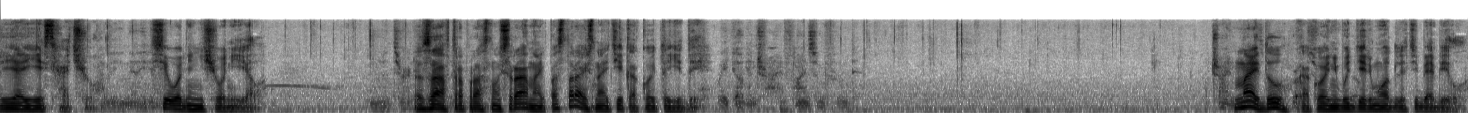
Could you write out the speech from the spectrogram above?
Я есть хочу. Сегодня ничего не ел. Завтра проснусь рано и постараюсь найти какой-то еды. Найду какое-нибудь дерьмо для тебя, Билл.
